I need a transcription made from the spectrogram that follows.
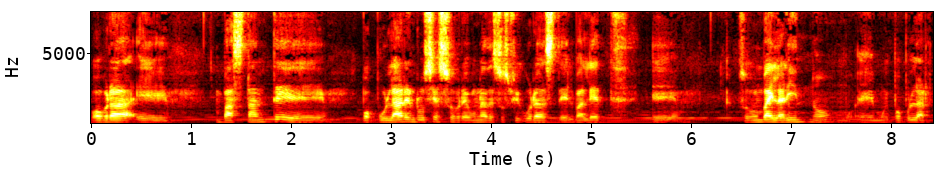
obra eh, bastante popular en Rusia sobre una de sus figuras del ballet, eh, sobre un bailarín ¿no? Muy popular.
